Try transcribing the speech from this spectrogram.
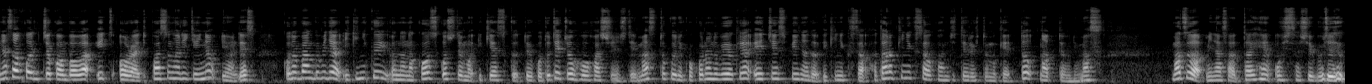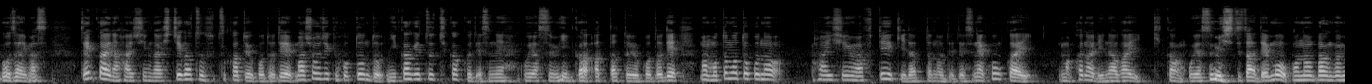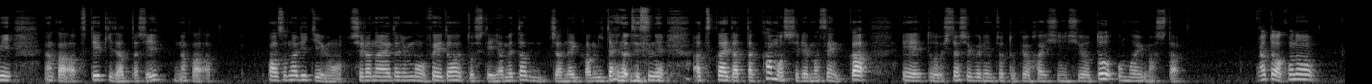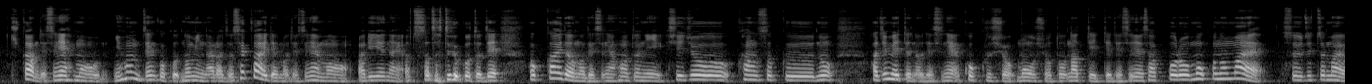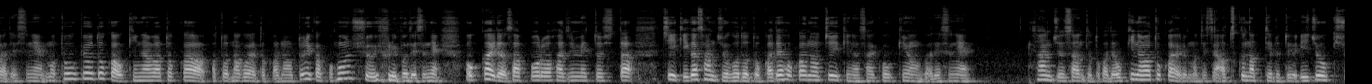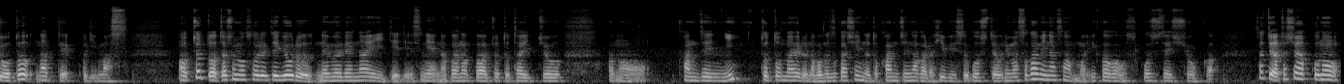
皆さんこんにちはこんばんは。It's alright. パーソナリティのリオンです。この番組では生きにくい世の中を少しでも生きやすくということで情報発信しています。特に心の病気や HSP など生きにくさ働きにくさを感じている人向けとなっております。まずは皆さん大変お久しぶりでございます。前回の配信が7月2日ということで、まあ、正直ほとんど2ヶ月近くですねお休みがあったということでもともとこの配信は不定期だったのでですね今回、まあ、かなり長い期間お休みしてたでもこの番組なんか不定期だったしなんかパーソナリティも知らない間にもうフェードアウトしてやめたんじゃないかみたいなですね 扱いだったかもしれませんが、えーと、久しぶりにちょっと今日配信しようと思いました。あとはこの期間ですねもう日本全国のみならず世界でもですねもうありえない暑さだということで北海道もですね本当に史上観測の初めてのですね酷暑猛暑となっていてですね札幌もこの前数日前はですねもう東京とか沖縄とかあと名古屋とかのとにかく本州よりもですね北海道札幌をはじめとした地域が35度とかで他の地域の最高気温がですね33度とかで沖縄とかよりもですね暑くなっているという異常気象となっております。あちょっと私もそれで夜眠れないでですねなかなかちょっと体調あの完全に整えるのが難しいんだと感じながら日々過ごしておりますが皆さんもいかがお過ごしでしょうか。さて私はこの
